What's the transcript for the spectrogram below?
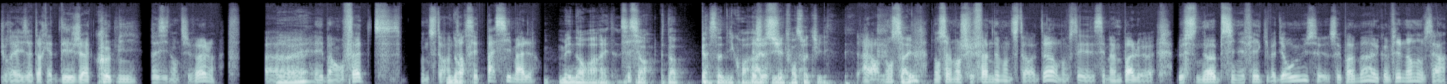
du réalisateur qui a déjà commis Resident Evil. Euh, Et ben en fait, Monster Hunter c'est pas si mal. Mais non, arrête. Si, si. Non, putain, personne n'y croit. Je suis- François, tu dis. Alors non, Sérieux non seulement je suis fan de Monster Hunter, donc c'est même pas le, le snob cinéphile qui va dire oui, c'est pas mal comme film. Non, non, c'est un,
